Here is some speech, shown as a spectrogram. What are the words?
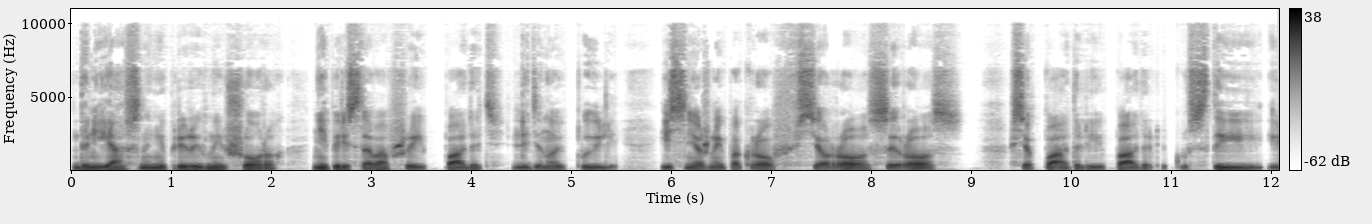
да неясный непрерывный шорох, не перестававший падать ледяной пыли и снежный покров все рос и рос, все падали и падали густые и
